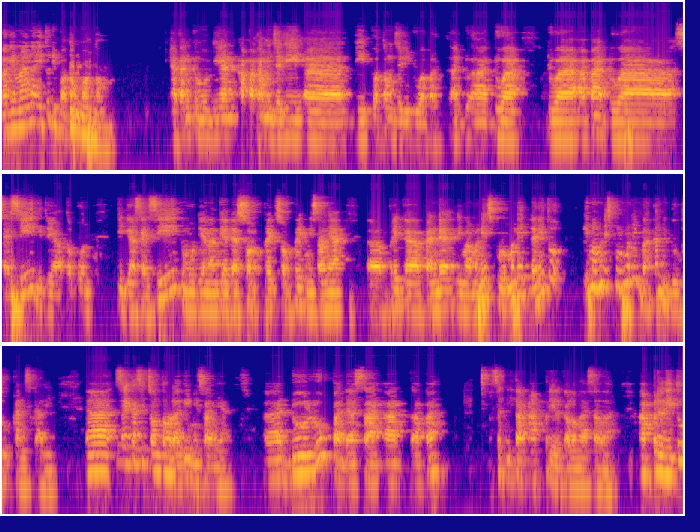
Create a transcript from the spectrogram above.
bagaimana itu dipotong-potong ya kan kemudian apakah menjadi uh, dipotong jadi dua per, uh, dua, dua dua apa dua sesi gitu ya ataupun tiga sesi kemudian nanti ada short break short break misalnya break uh, pendek 5 menit 10 menit dan itu 5 menit 10 menit bahkan dibutuhkan sekali uh, saya kasih contoh lagi misalnya uh, dulu pada saat apa sekitar April kalau nggak salah April itu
